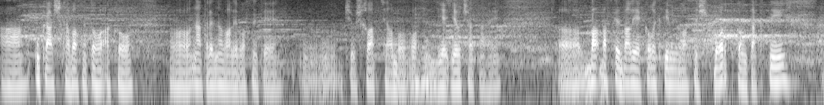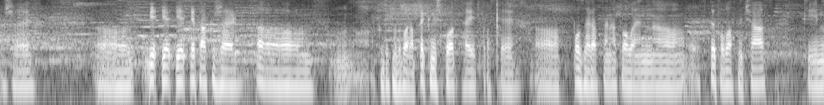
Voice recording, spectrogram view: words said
a ukážka vlastne toho, ako natrénovali vlastne tie, či už chlapci alebo vlastne die, dievčatá. Hej. Eh, ba- basketbal je kolektívny vlastne šport, kontaktný, takže uh, je, je, je to akože, ako by som to povedal, pekný šport, hej, proste pozerať sa na to len, chce to vlastne čas, kým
